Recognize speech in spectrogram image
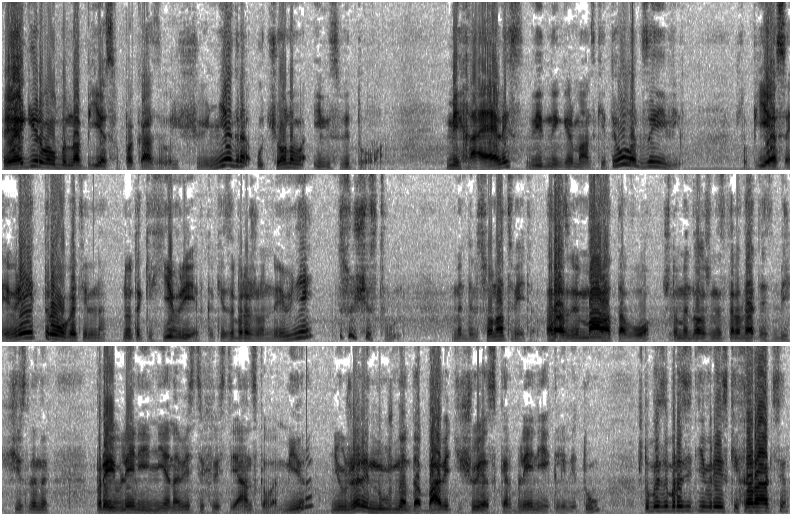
реагировал бы на пьесу, показывающую негра, ученого или святого. Михаэлис, видный германский теолог, заявил, что пьеса «Еврей» трогательна, но таких евреев, как изображенные в ней, не существует. Мендельсон ответил, разве мало того, что мы должны страдать от бесчисленных проявлений ненависти христианского мира? Неужели нужно добавить еще и оскорбление и клевету, чтобы изобразить еврейский характер,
